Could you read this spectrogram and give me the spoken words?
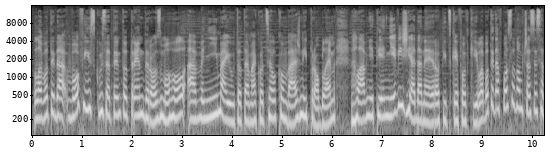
lebo teda vo Fínsku sa tento trend rozmohol a vnímajú to tam ako celkom vážny problém, hlavne tie nevyžiadané erotické fotky, lebo teda v poslednom čase sa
